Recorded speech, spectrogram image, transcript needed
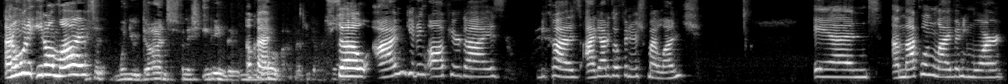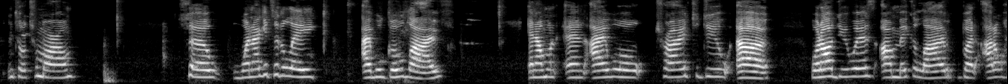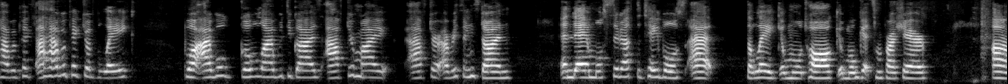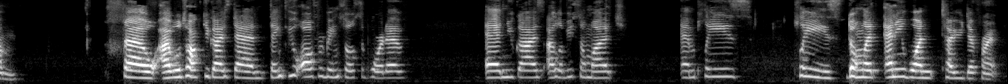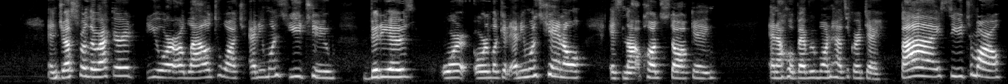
I don't want to eat on I live. said when you're done, just finish eating. then we can Okay. go. Let me done. So I'm getting off here, guys, because I gotta go finish my lunch. And I'm not going live anymore until tomorrow. So when I get to the lake, I will go live. And I want and I will try to do uh what I'll do is I'll make a live, but I don't have a pic I have a picture of the lake, but I will go live with you guys after my after everything's done. And then we'll sit at the tables at the lake and we'll talk and we'll get some fresh air. Um so I will talk to you guys then. Thank you all for being so supportive. And you guys, I love you so much. and please, please don't let anyone tell you different. And just for the record, you are allowed to watch anyone's YouTube videos or or look at anyone's channel. It's not called stalking. And I hope everyone has a great day. Bye. See you tomorrow.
